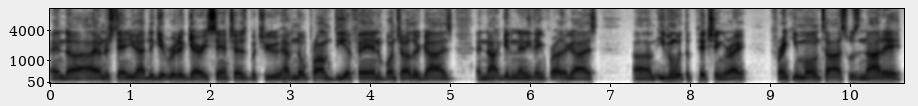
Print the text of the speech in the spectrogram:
and uh, I understand you had to get rid of Gary Sanchez, but you have no problem DFAing a bunch of other guys and not getting anything for other guys. Um, even with the pitching, right? Frankie Montas was not it.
